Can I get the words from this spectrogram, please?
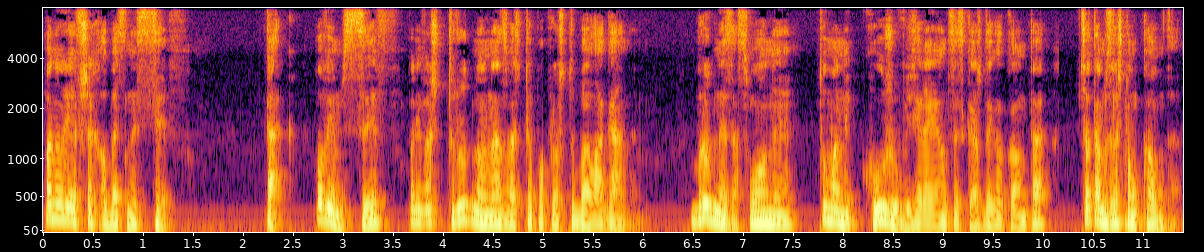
panuje wszechobecny syf. Tak, powiem syf, ponieważ trudno nazwać to po prostu bałaganem. Brudne zasłony, tumany kurzu wyzierające z każdego kąta, co tam zresztą kąta.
